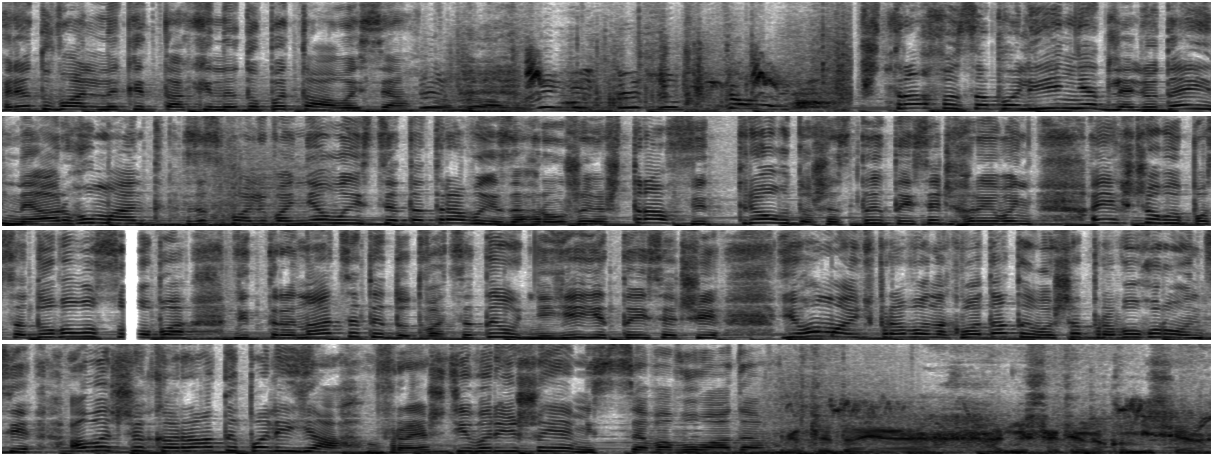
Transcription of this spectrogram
Рятувальники так і не допиталися. Штрафи за паління для людей не аргумент. За спалювання листя та трави загрожує штраф від 3 до 6 тисяч гривень. А якщо ви посадова особа від 13 до 21 тисячі. Його мають право накладати лише правоохоронці. Але чи карати палія врешті вирішує місцева влада. Розглядає адміністративна комісія,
